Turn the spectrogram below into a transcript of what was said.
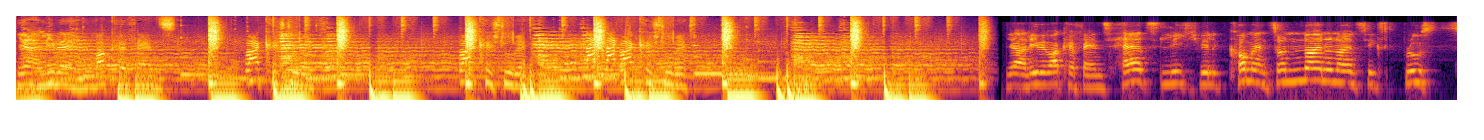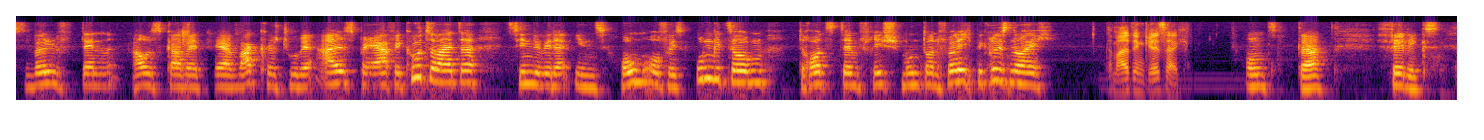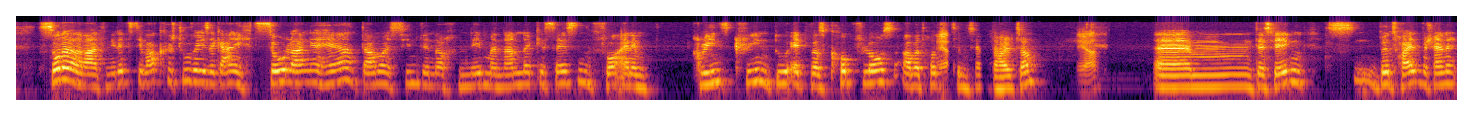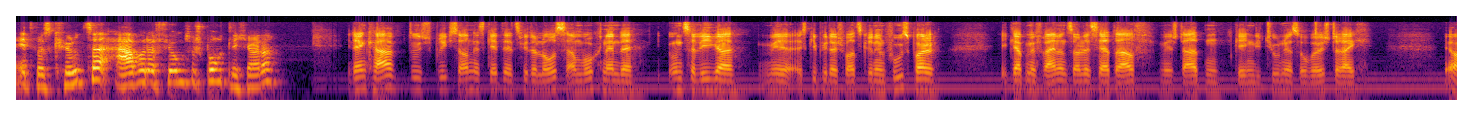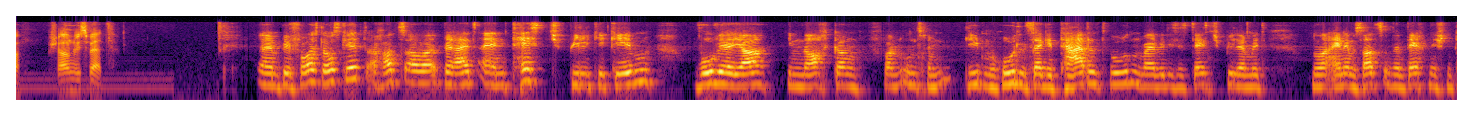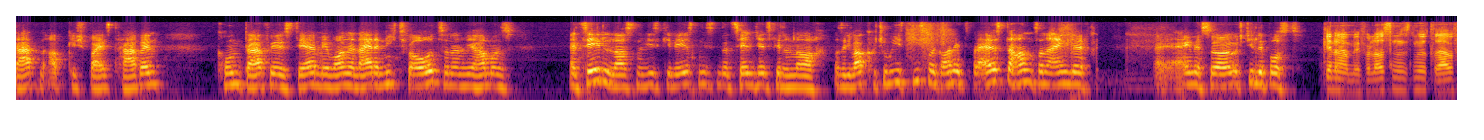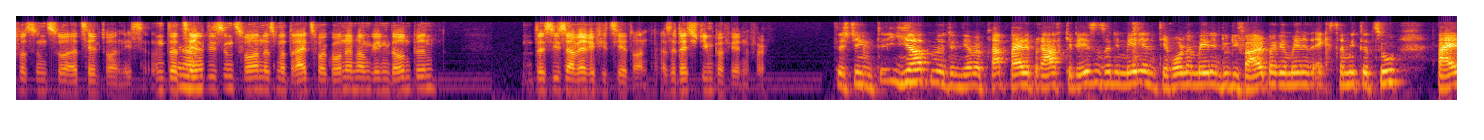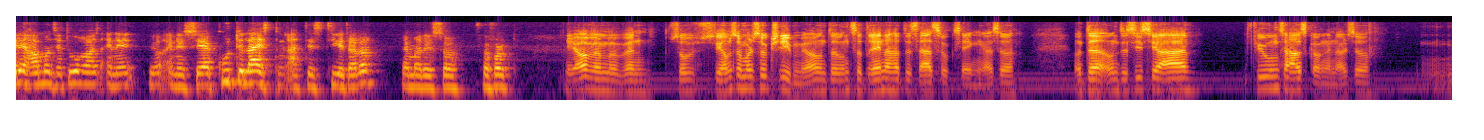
Ja, liebe Wacke-Fans, Wackelstube, Wackelstube, Wackelstube. Ja, liebe Wacker-Fans, herzlich willkommen zur 99 plus 12. Ausgabe der Wackerstube. Als brave Kurzarbeiter sind wir wieder ins Homeoffice umgezogen, trotzdem frisch, munter und fröhlich. Begrüßen euch der Martin, grüß euch. Und der Felix. So, dann Martin, die letzte Wackerstube ist ja gar nicht so lange her. Damals sind wir noch nebeneinander gesessen vor einem Greenscreen, du etwas kopflos, aber trotzdem ja. sehr unterhaltsam. Ja. Ähm, deswegen wird es heute wahrscheinlich etwas kürzer, aber dafür umso sportlicher, oder? Ich denke auch, du sprichst an, es geht jetzt wieder los am Wochenende. Unsere Liga, wir, es gibt wieder schwarz-grünen Fußball. Ich glaube, wir freuen uns alle sehr drauf. Wir starten gegen die Juniors Oberösterreich. Ja, schauen, wie es wird. Ähm, bevor es losgeht, hat es aber bereits ein Testspiel gegeben, wo wir ja im Nachgang von unserem lieben Rudel sehr getadelt wurden, weil wir dieses Testspiel ja mit nur einem Satz und den technischen Daten abgespeist haben. Grund dafür ist der, wir waren ja leider nicht vor Ort, sondern wir haben uns erzählen lassen, wie es gewesen ist und erzählen jetzt wieder nach. Also die Wackelstube ist diesmal gar nicht von erster Hand, sondern eigentlich, äh, eigentlich so stille Post. Genau, wir verlassen uns nur drauf, was uns so erzählt worden ist. Und erzählt genau. ist uns worden, dass wir 3-2 gewonnen haben gegen Dornbirn. Und das ist auch verifiziert worden. Also das stimmt auf jeden Fall. Das stimmt. Ich habe, wir haben ja beide brav gelesen, so die Medien, Tiroler Medien, du die Vorarlberger Medien extra mit dazu. Beide haben uns ja durchaus eine, ja, eine sehr gute Leistung attestiert, oder? Wenn man das so verfolgt. Ja, wenn man, wenn, so, sie haben es einmal so geschrieben, ja, und unser Trainer hat das auch so gesehen. Also, und, der, und das ist ja auch für uns ausgegangen. Also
